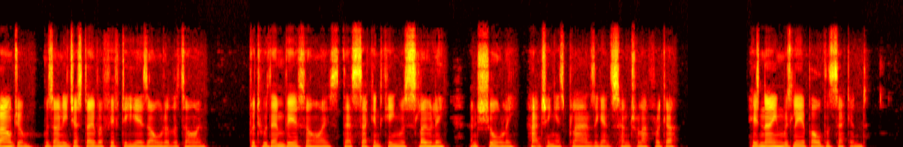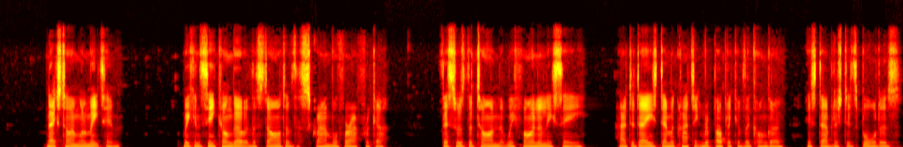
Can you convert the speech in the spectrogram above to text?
Belgium was only just over fifty years old at the time, but with envious eyes their second king was slowly and surely hatching his plans against Central Africa. His name was Leopold II. Next time we'll meet him. We can see Congo at the start of the scramble for Africa. This was the time that we finally see how today's Democratic Republic of the Congo established its borders.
